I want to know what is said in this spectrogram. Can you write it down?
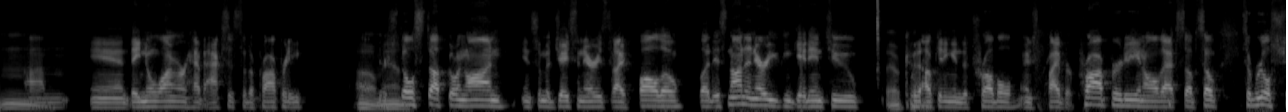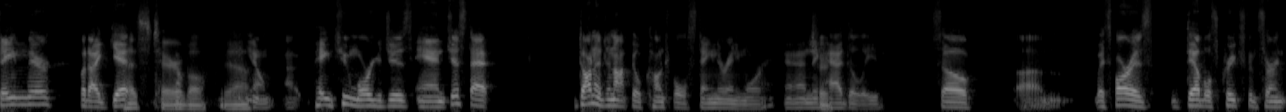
Mm. um, and they no longer have access to the property. oh There's man. still stuff going on in some adjacent areas that I follow, but it's not an area you can get into okay. without getting into trouble. And it's private property and all that stuff. So it's a real shame there. But I get, That's terrible. Yeah. you know, uh, paying two mortgages and just that Donna did not feel comfortable staying there anymore, and they Sure. had to leave. So um, as far as Devil's Creek's concerned,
